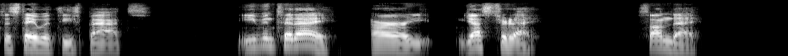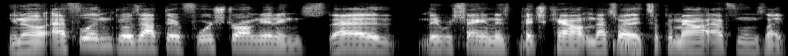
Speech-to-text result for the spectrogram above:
to stay with these bats. Even today or yesterday, Sunday. You know, Eflin goes out there four strong innings. That they were saying his pitch count, and that's why they took him out. Eflin's like,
